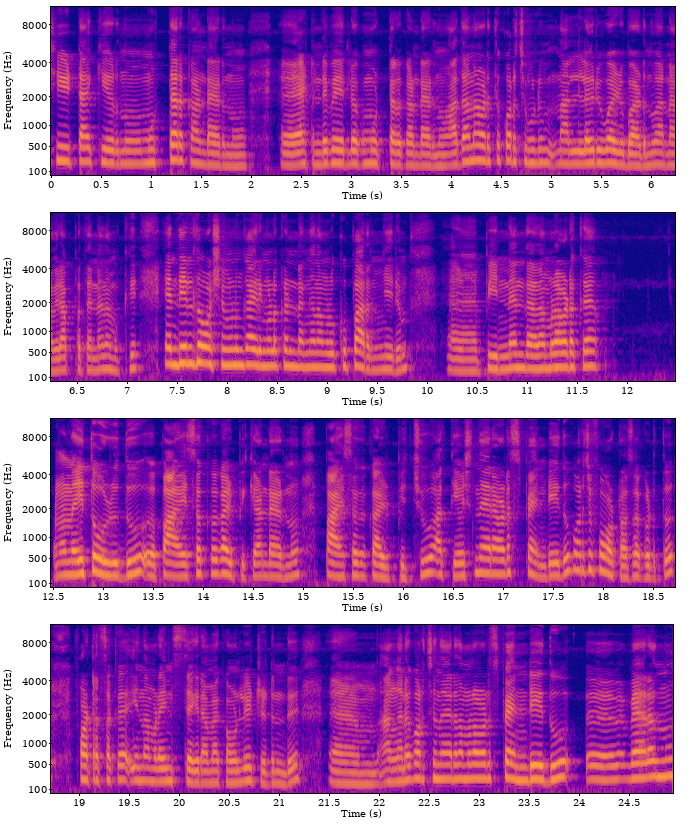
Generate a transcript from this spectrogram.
ഷീട്ടാക്കിയായിരുന്നു മുട്ട ഇറക്കാണ്ടായിരുന്നു ഏട്ടന്റെ പേരിലൊക്കെ മുട്ട ഇറക്കാണ്ടായിരുന്നു അതാണ് അവിടുത്തെ കുറച്ചും കൂടി നല്ലൊരു വഴിപാടെന്ന് പറഞ്ഞാൽ അവർ അപ്പം തന്നെ നമുക്ക് എന്തെങ്കിലും ദോഷങ്ങളും കാര്യങ്ങളൊക്കെ ഉണ്ടെങ്കിൽ നമ്മൾക്ക് പറഞ്ഞുതരും. പിന്നെന്താ നമ്മളവിടെയൊക്കെ നന്നായി തൊഴുതു പായസമൊക്കെ കഴിപ്പിക്കാണ്ടായിരുന്നു. പായസമൊക്കെ കഴിപ്പിച്ചു. അത്യാവശ്യം നേരം അവിടെ സ്പെൻഡ് ചെയ്തു. കുറച്ച് ഫോട്ടോസൊക്കെ എടുത്തു. ഫോട്ടോസൊക്കെ ഈ നമ്മുടെ ഇൻസ്റ്റാഗ്രാം അക്കൗണ്ടിൽ ഇട്ടിട്ടുണ്ട്. അങ്ങനെ കുറച്ച് നേരം നമ്മൾ അവിടെ സ്പെൻഡ് ചെയ്തു. വേറെ ഒന്നും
